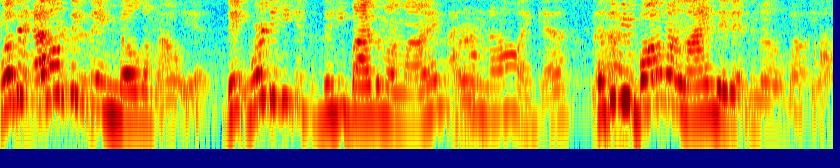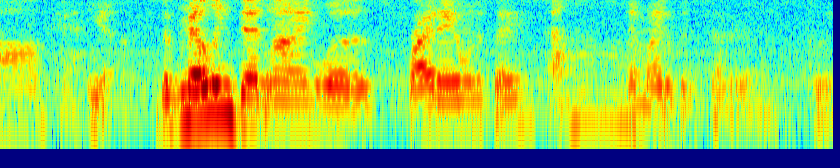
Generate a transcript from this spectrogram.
Well, they, I don't think they mailed them out yet. They, where did he get? Did he buy them online? I don't know. I guess. Because yeah. if you bought them online, they didn't mail them out yet. Oh, okay. yeah, the mailing deadline was Friday. I want to say Oh. it might have been Saturday, but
